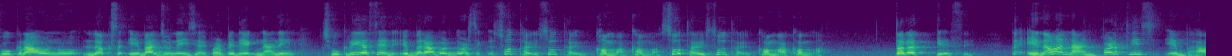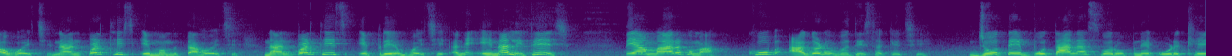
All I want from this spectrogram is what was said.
છોકરાઓનું લક્ષ્ય એ બાજુ નહીં જાય. પણ પેલી એક નાની છોકરી હશે ને, એ બરાબર દોડશે કે શું થયું શું થયું? ખમ્મા ખમ્મા, શું થયું શું થયું? ખમ્મા ખમ્મા. તરત કહેશે. તો એનામાં નાનપણથી જ એ ભાવ હોય છે, નાનપણથી જ એ મમતા હોય છે, નાનપણથી જ એ પ્રેમ હોય છે અને એના લીધે જ તે આ માર્ગમાં ખૂબ આગળ વધી શકે છે. જો તે પોતાના સ્વરૂપને ઓળખે,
